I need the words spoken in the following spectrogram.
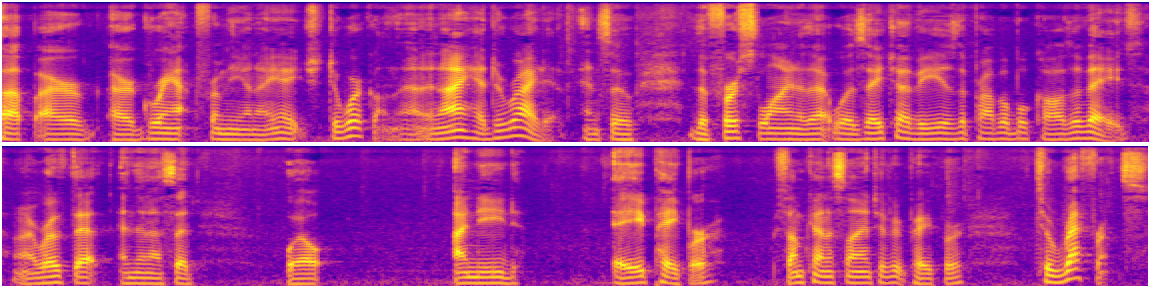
up our, our grant from the NIH to work on that, and I had to write it. And so the first line of that was HIV is the probable cause of AIDS. And I wrote that, and then I said, well, I need a paper, some kind of scientific paper, to reference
